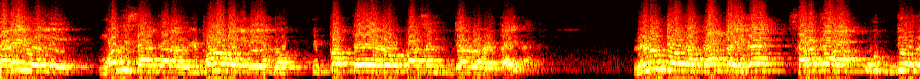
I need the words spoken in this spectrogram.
ತಡೆಯುವಲ್ಲಿ ಮೋದಿ ಸರ್ಕಾರ ವಿಫಲವಾಗಿದೆ ಎಂದು ಇಪ್ಪತ್ತೇಳು ಪರ್ಸೆಂಟ್ ಜನರು ಹೇಳ್ತಾ ಇದ್ದಾರೆ. ನಿರುದ್ಯೋಗ ಕಾಡ್ತಾ ಇದೆ, ಸರ್ಕಾರ ಉದ್ಯೋಗ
